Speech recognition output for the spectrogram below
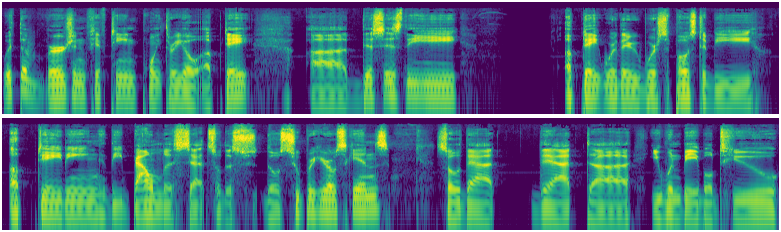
with the version 15.30 update, uh, this is the update where they were supposed to be updating the boundless set. So this those superhero skins, so that that uh, you wouldn't be able to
